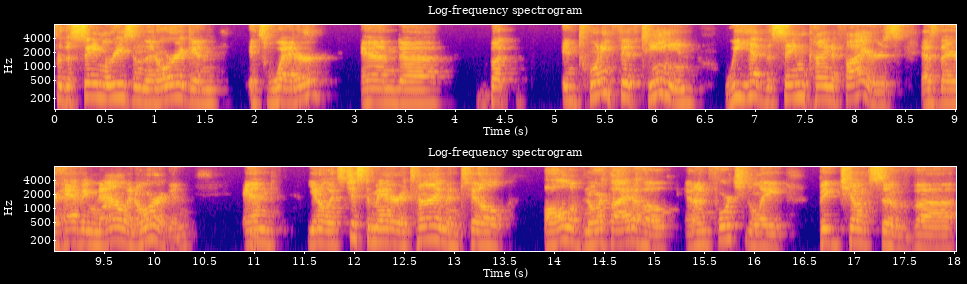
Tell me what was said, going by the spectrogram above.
for the same reason that Oregon, it's wetter. And, but in 2015, we had the same kind of fires as they're having now in Oregon. And, you know, it's just a matter of time until all of North Idaho, and unfortunately, big chunks of uh,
